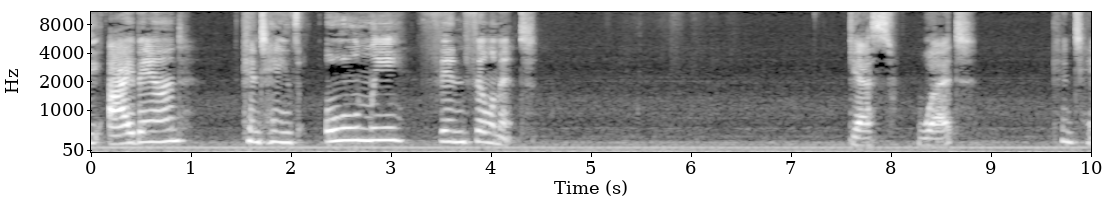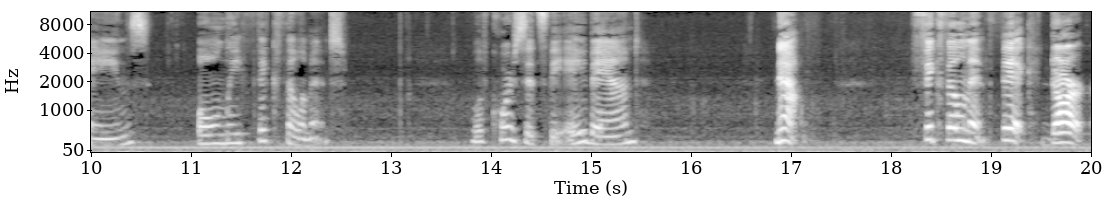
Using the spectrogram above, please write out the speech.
The I band contains only thin filament. Guess what contains only thick filament? Well, of course, it's the A band. Now, thick filament, thick, dark,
